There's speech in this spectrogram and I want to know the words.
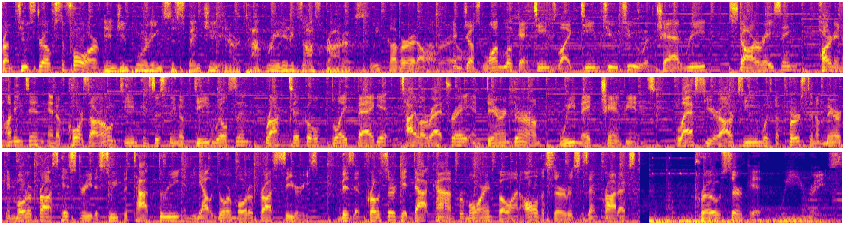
From two strokes to four, engine porting, suspension, and our top rated exhaust products, we cover it all. And just one look at teams like Team 2 2 with Chad Reed, Star Racing, Hart and Huntington, and of course our own team consisting of Dean Wilson, Broc Tickle, Blake Baggett, Tyla Rattray, and Darryn Durham, we make champions. Last year, our team was the first in American motocross history to sweep the top three in the Outdoor Motocross Series. Visit ProCircuit.com for more info on all the services and products. Pro Circuit, we race.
